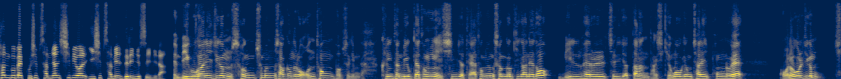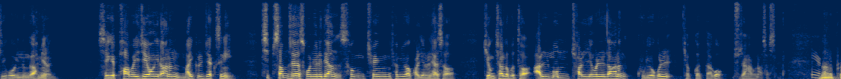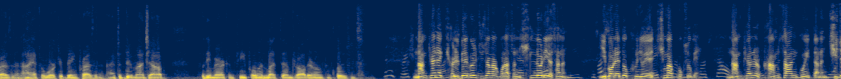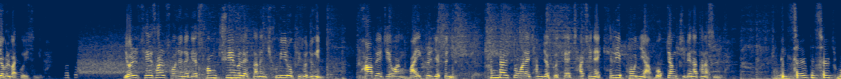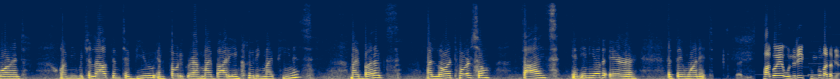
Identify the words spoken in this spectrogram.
1993년 12월 23일 느린 뉴스입니다. 미국안이 지금 성추문 사건으로 온통 법석입니다. 클린턴 미국 대통령이 심지어 대통령 선거 기간에도 밀회를 즐겼다는 당시 경호 경찰의 폭로에 곤혹을 지금 치르고 있는가 하면 세계 팝의 제왕이라는 마이클 잭슨이 13세 소년에 대한 성추행 혐의와 관련을 해서 경찰로부터 알몸 촬영을 당하는 굴욕을 겪었다고 주장하고 나섰습니다. not a president. I have to work at being president. I have to do my job for the American people and let them draw their own conclusions. 남편의 결백을 주장하고 나선 힐러리 여사는 이번에도 그녀의 치마 폭속에 남편을 감싸 안고 있다는 지적을 받고 있습니다. 13살 소년에게 성추행을 했다는 혐의로 기소 중인 팝의 제왕 마이클 잭슨이 한 달 동안의 잠적 끝에 자신의 캘리포니아 목장집에 나타났습니다. They served a search warrant on me, which allowed them to view and photograph my body, including my penis, my buttocks, my lower torso, thighs, and any other area that they wanted. 과거의 오늘이 궁금하다면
